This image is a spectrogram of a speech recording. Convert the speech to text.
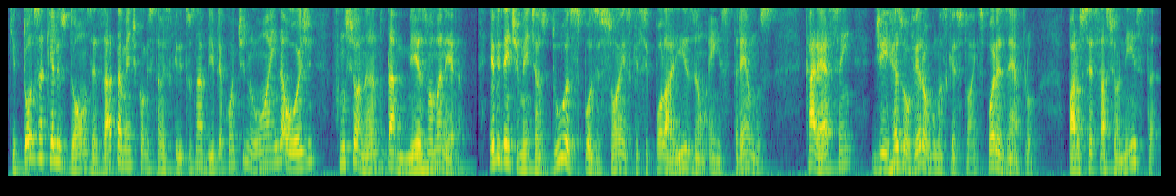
que todos aqueles dons, exatamente como estão escritos na Bíblia, continuam ainda hoje funcionando da mesma maneira. Evidentemente, as duas posições que se polarizam em extremos carecem de resolver algumas questões. Por exemplo, para o cessacionista,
